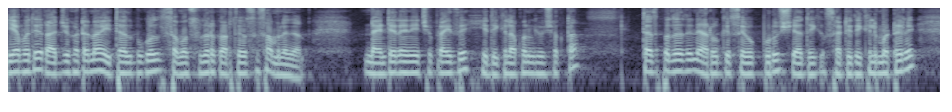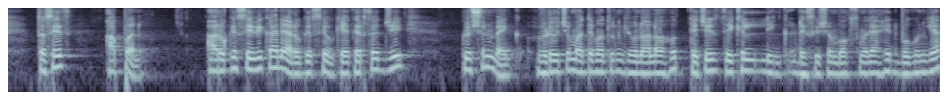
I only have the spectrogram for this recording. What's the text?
यामध्ये राज्यघटना इतिहास भूगोल समाजसुधारक अर्थव्यवस्था सामान्य ज्ञान. नाईन्टी नाईन याची प्राईज आहे हे देखील आपण घेऊ शकता. त्याच पद्धतीने आरोग्यसेवक पुरुष या देखीलसाठी देखील मटेरियल आहे. तसेच आपण आरोग्यसेविका आणि आरोग्यसेवक याकरिता जी क्वेश्चन बँक व्हिडिओच्या माध्यमातून घेऊन आलो आहोत त्याची देखील लिंक डिस्क्रिप्शन बॉक्समध्ये आहेत. बघून घ्या.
